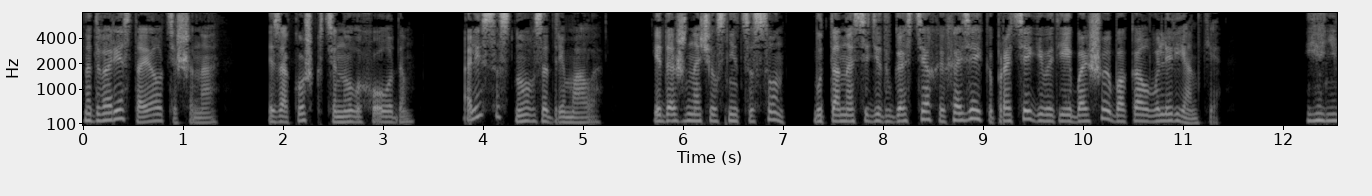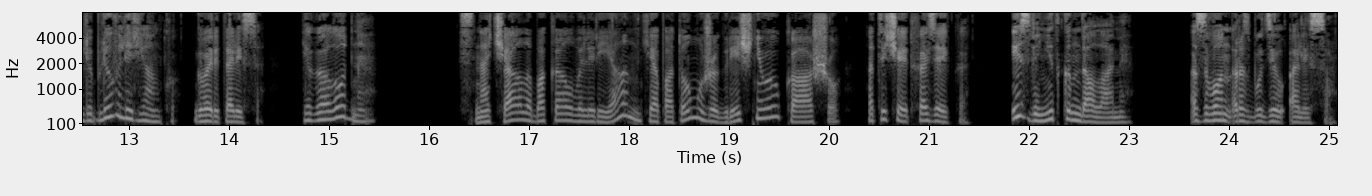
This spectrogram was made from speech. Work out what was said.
На дворе стояла тишина. Из окошка тянуло холодом. Алиса снова задремала. Ей даже начал сниться сон, будто она сидит в гостях, и хозяйка протягивает ей большой бокал валерьянки. «Я не люблю валерьянку», — говорит Алиса. «Я голодная». «Сначала бокал валерьянки, а потом уже гречневую кашу», — отвечает хозяйка. И звенит кандалами. Звон разбудил Алису.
